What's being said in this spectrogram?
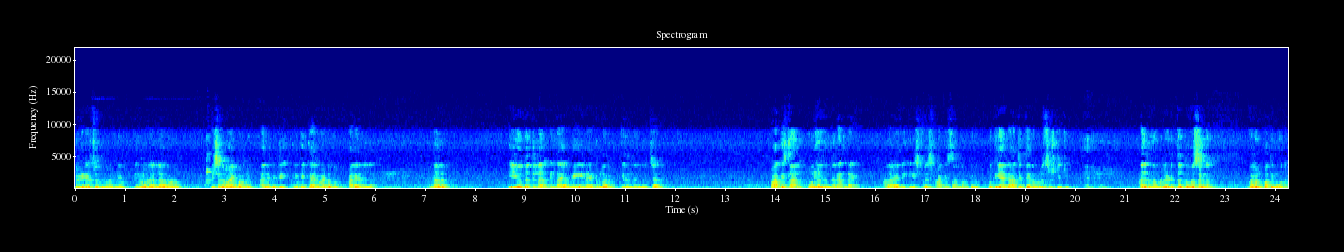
ബ്രിഗേഡിയർ സുബ്രഹ്മണ്യം നിങ്ങളോട് എല്ലാവരോടും വിശദമായി പറഞ്ഞു അതിനെപ്പറ്റി എനിക്ക് കാര്യമായിട്ടൊന്നും പറയാനില്ല എന്നാലും ഈ യുദ്ധത്തിൽ ഉണ്ടായ മെയിൻ ആയിട്ടുള്ള ഒരു ഇതെന്തെന്ന് വെച്ചാൽ പാകിസ്ഥാൻ ഒന്നിൽ നിന്ന് രണ്ടായി. അതായത് ഈസ്റ്റ് വെസ്റ്റ് പാകിസ്ഥാൻ നമുക്കൊരു പുതിയ രാജ്യത്തെ നമ്മൾ സൃഷ്ടിച്ചു. അതിന് നമ്മൾ എടുത്ത ദിവസങ്ങൾ വെറും പതിമൂന്ന്.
